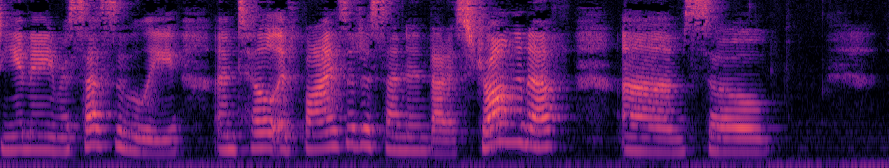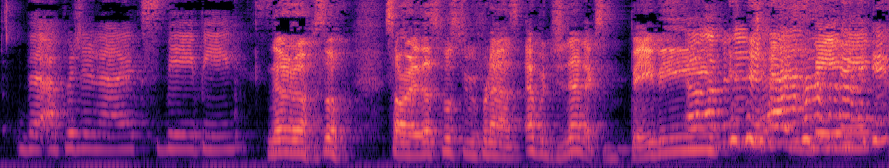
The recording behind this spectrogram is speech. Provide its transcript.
DNA recessively until it finds a descendant that is strong enough. Um, so the epigenetics baby. No, no, no. So sorry, that's supposed to be pronounced epigenetics, baby. Oh, epigenetics baby.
